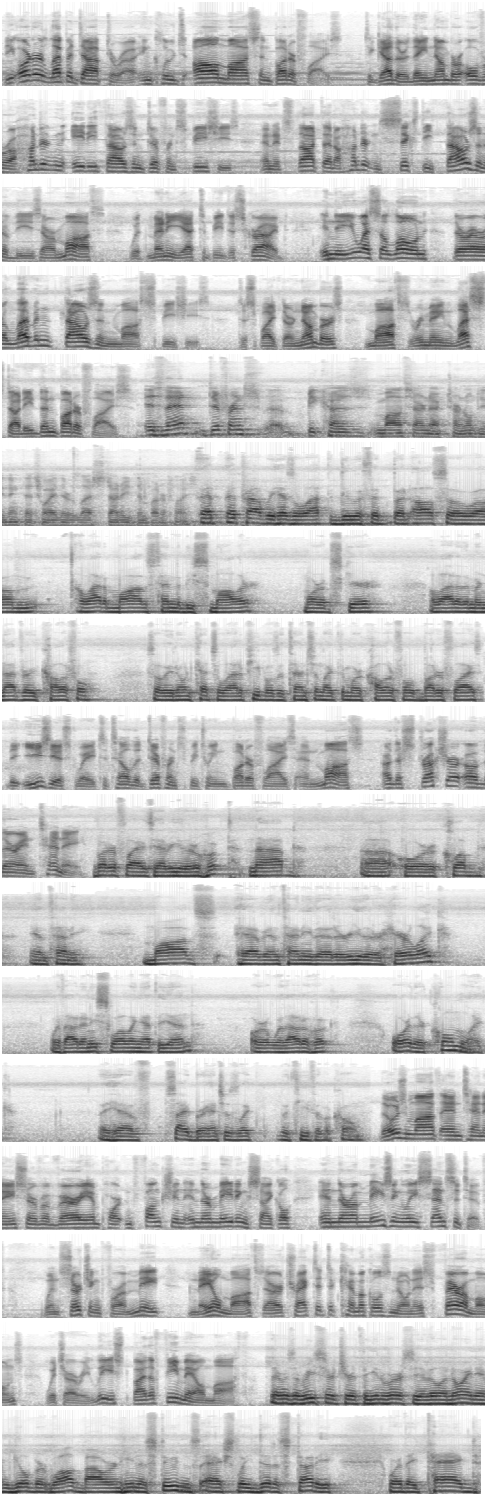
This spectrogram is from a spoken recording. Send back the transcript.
The order Lepidoptera includes all moths and butterflies. Together, they number over 180,000 different species, and it's thought that 160,000 of these are moths, with many yet to be described. In the U.S. alone, there are 11,000 moth species. Despite their numbers, moths remain less studied than butterflies. Is that difference uh, because moths are nocturnal? Do you think that's why they're less studied than butterflies? That, that probably has a lot to do with it, but also um, a lot of moths tend to be smaller, more obscure. A lot of them are not very colorful. So they don't catch a lot of people's attention like the more colorful butterflies. The easiest way to tell the difference between butterflies and moths are the structure of their antennae. Butterflies have either hooked, knobbed, uh, or clubbed antennae. Moths have antennae that are either hair-like, without any swelling at the end, or without a hook, or they're comb-like. They have side branches like the teeth of a comb. Those moth antennae serve a very important function in their mating cycle, and they're amazingly sensitive. When searching for a mate, male moths are attracted to chemicals known as pheromones, which are released by the female moth. There was a researcher at the University of Illinois named Gilbert Waldbauer, and he and his students actually did a study where they tagged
